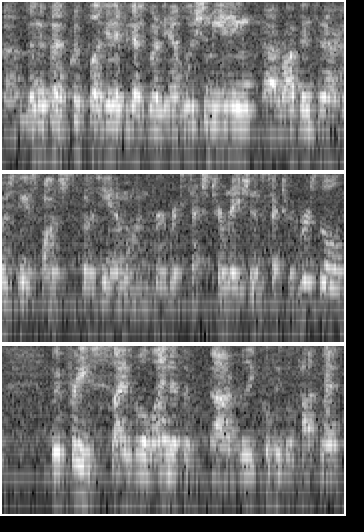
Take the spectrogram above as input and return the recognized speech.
Um, I'm going to put a quick plug in. If you guys are going to the evolution meeting, uh, Rob Vinton and I are hosting a sponsor symposium on vertebrate sex determination and sex reversal. We have a pretty sizable lineup of uh, really cool people to talk with.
